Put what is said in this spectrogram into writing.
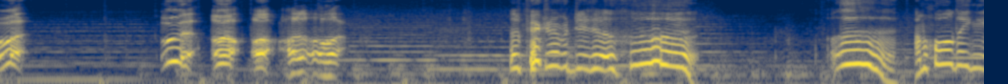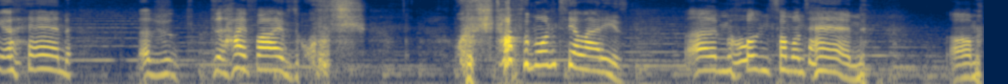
Uh, uh, uh, uh, uh. There's a picture of a dude. Uh, uh, I'm holding a hand. Uh, high fives. Whoosh, whoosh, top them on tail laddies. I'm holding someone's hand. Um.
